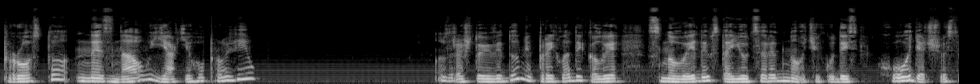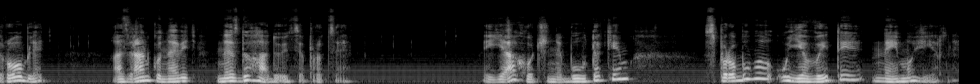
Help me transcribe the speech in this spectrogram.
просто не знав, як його провів. Зрештою, відомі приклади, коли сновиди встають серед ночі, кудись ходять, щось роблять, а зранку навіть не здогадуються про це. Я, хоч не був таким, спробував уявити неймовірне.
